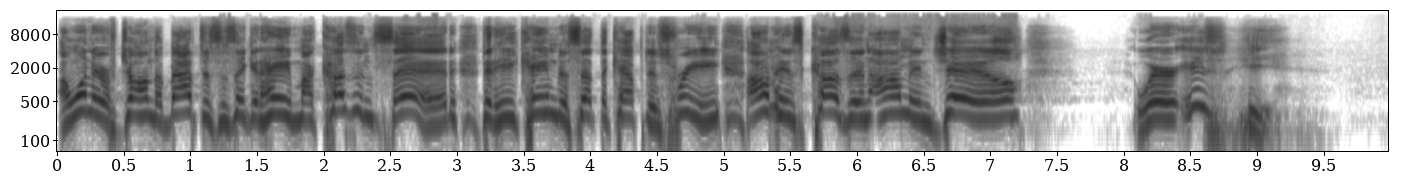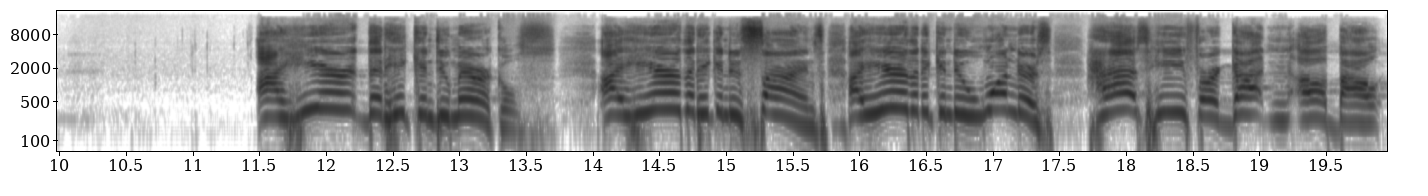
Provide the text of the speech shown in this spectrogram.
I wonder if John the Baptist is thinking, hey, my cousin said that he came to set the captives free. I'm his cousin, I'm in jail. Where is he? I hear that he can do miracles. I hear that he can do signs. I hear that he can do wonders. Has he forgotten about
